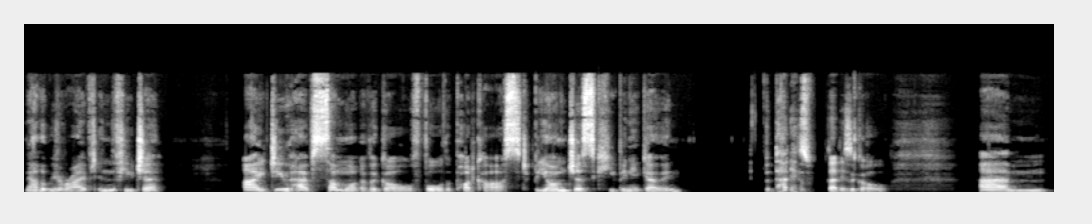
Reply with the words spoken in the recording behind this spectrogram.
now that we've arrived in the future, I do have somewhat of a goal for the podcast beyond just keeping it going. But that is that is a goal. Um,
